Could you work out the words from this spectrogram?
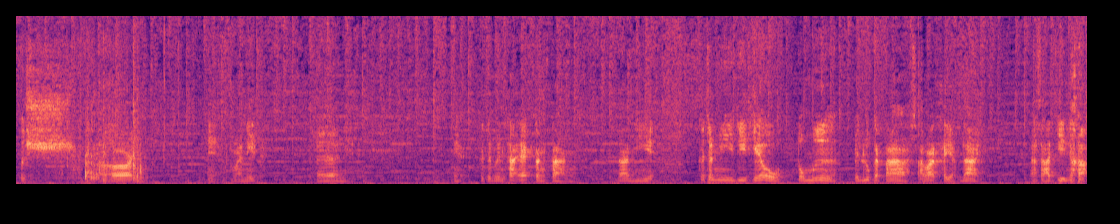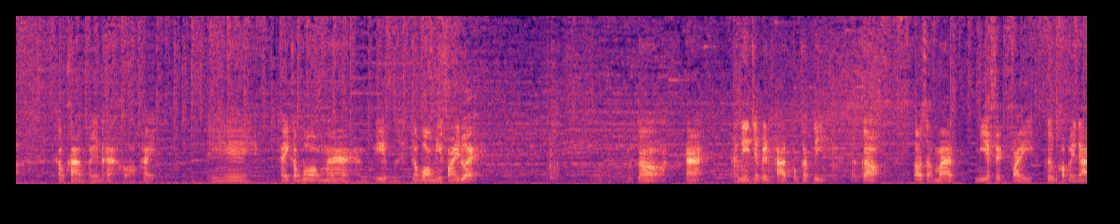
โอ้ชอ้ยเนี่ยมานี้เออนี่เนี่ยก็จะเป็นท่าแอคต่างๆ ด้านนี้ก็จะมีดีเทลตรงมือเป็นลูกกระตาสามารถขยับได้ภาษาจีนก็ข้ามๆไปนะฮะขออภัย นี่ให้กระบองมาทางเอฟเลยกระบองมีไฟด้วย แล้วก็อะอันนี้จะเป็นพาร์ทปกติ แล้วก็เราสามารถมีเอฟเฟกไฟเพิ่มเข้าไปได้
